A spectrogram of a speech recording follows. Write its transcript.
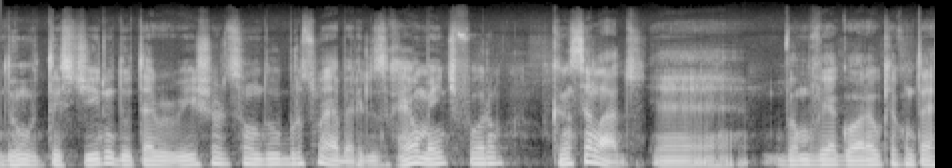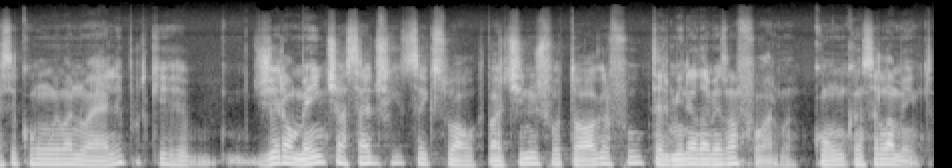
do Testino, do Terry Richardson, do Bruce Weber. Eles realmente foram cancelados. É, vamos ver agora o que acontece com o Emanuele, porque geralmente assédio sexual partindo de fotógrafo termina da mesma forma, com um cancelamento.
